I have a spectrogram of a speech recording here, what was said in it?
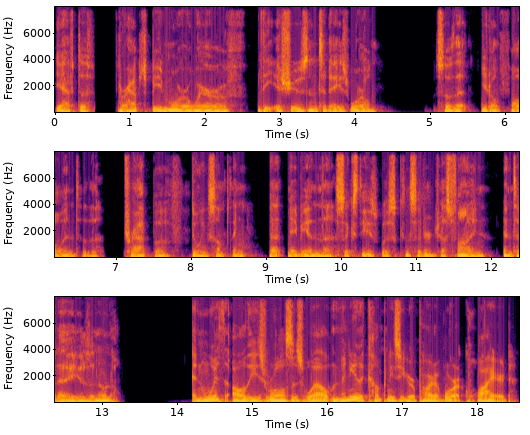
You have to perhaps be more aware of the issues in today's world so that you don't fall into the trap of doing something that maybe in the 60s was considered just fine and today is a no no. And with all these roles as well, many of the companies that you're a part of were acquired.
